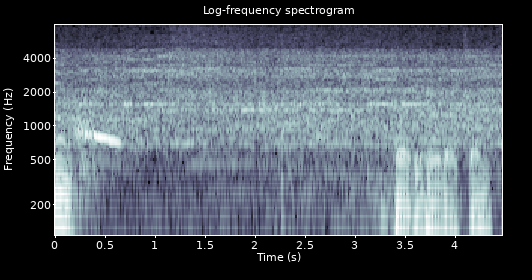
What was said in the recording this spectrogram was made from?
Ooh. Oh, the head outside.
